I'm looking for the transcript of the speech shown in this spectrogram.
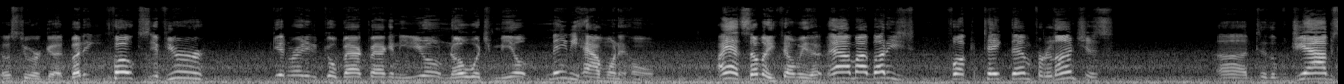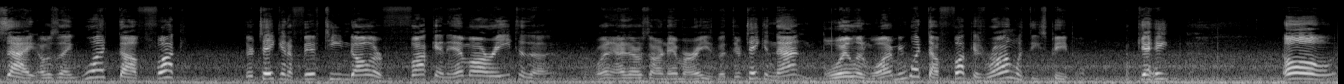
Those two are good. But folks, if you're getting ready to go backpacking and you don't know which meal, maybe have one at home. I had somebody tell me that, yeah, my buddies fucking take them for lunches uh, to the job site. I was like, what the fuck? They're taking a $15 fucking MRE to the, well, those aren't MREs, but they're taking that and boiling water. I mean, what the fuck is wrong with these people? Okay? Oh,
